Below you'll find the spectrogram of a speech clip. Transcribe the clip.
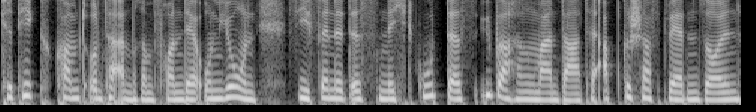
Kritik kommt unter anderem von der Union. Sie findet es nicht gut, dass Überhangmandate abgeschafft werden sollen.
